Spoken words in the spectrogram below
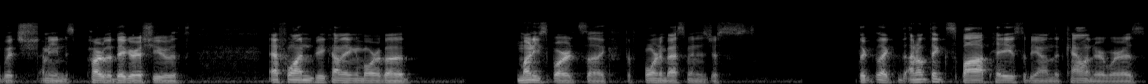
which i mean is part of a bigger issue with f1 becoming more of a money sports like the foreign investment is just the, like i don't think spa pays to be on the calendar whereas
